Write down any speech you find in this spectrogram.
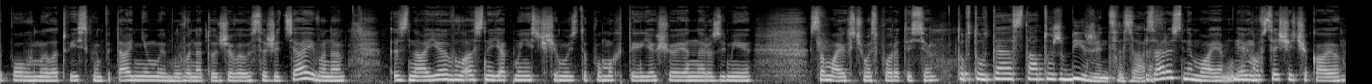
типовими латвійськими питаннями, бо вона тут живе усе життя, і вона знає, власне, як мені з чимось допомогти, якщо я не розумію сама, як з чимось поратися. Тобто, у тебе статус біженця зараз? Зараз немає. Я його все ще чекаю.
